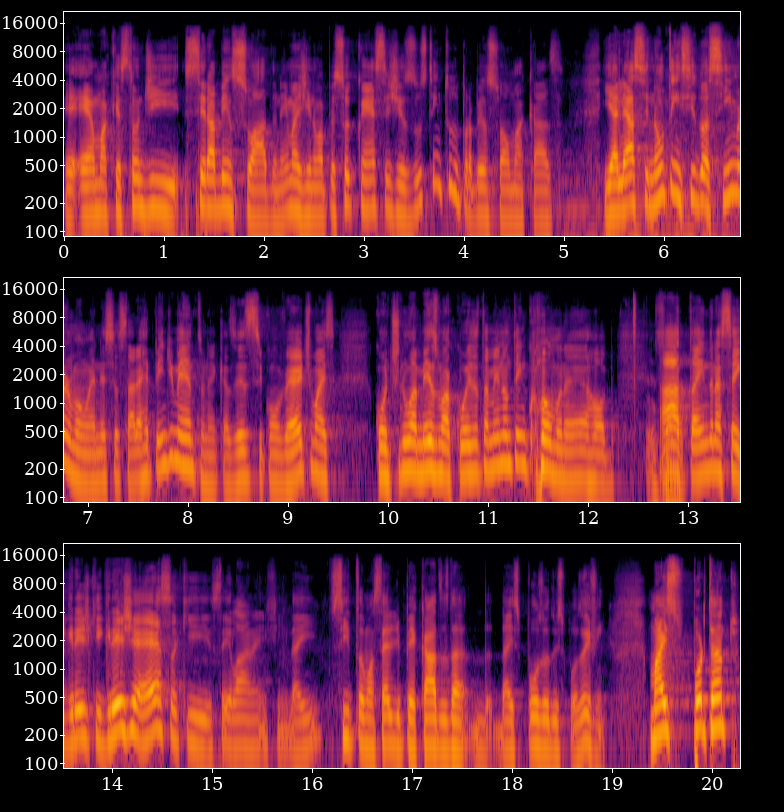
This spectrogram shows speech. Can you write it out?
É, é uma questão de ser abençoado, né? Imagina, uma pessoa que conhece Jesus tem tudo para abençoar uma casa. E aliás, se não tem sido assim, meu irmão, é necessário arrependimento, né? Que às vezes se converte, mas continua a mesma coisa, também não tem como, né, Rob? Exato. Ah, tá indo nessa igreja, que igreja é essa que, sei lá, né? Enfim, daí cita uma série de pecados da, da esposa ou do esposo, enfim. Mas, portanto,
